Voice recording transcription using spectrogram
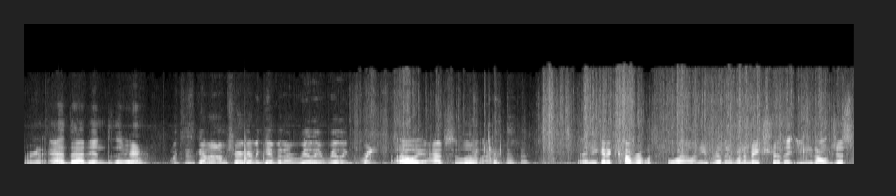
We're going to add that into there. Which is gonna, I'm sure, gonna give it a really, really great. Oh yeah, absolutely. and then you got to cover it with foil, and you really want to make sure that you don't just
